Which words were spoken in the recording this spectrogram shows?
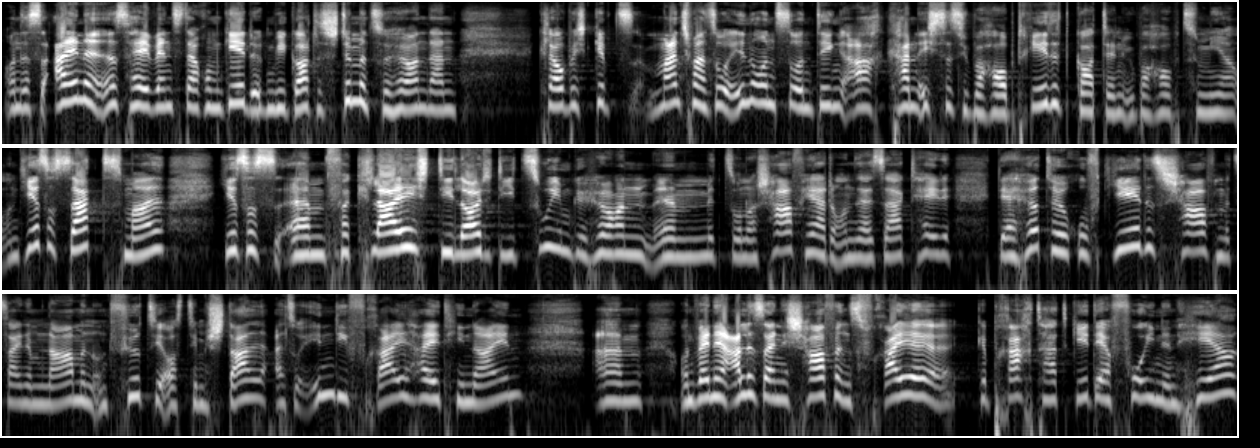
Und das eine ist, hey, wenn es darum geht, irgendwie Gottes Stimme zu hören, dann glaube ich, gibt es manchmal so in uns so ein Ding, ach, kann ich das überhaupt? Redet Gott denn überhaupt zu mir? Und Jesus sagt es mal, Jesus ähm, vergleicht die Leute, die zu ihm gehören, ähm, mit so einer Schafherde und er sagt, hey, der Hirte ruft jedes Schaf mit seinem Namen und führt sie aus dem Stall, also in die Freiheit hinein. Ähm, und wenn er alle seine Schafe ins Freie gebracht hat, geht er vor ihnen her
